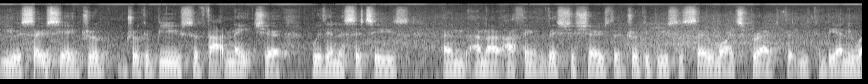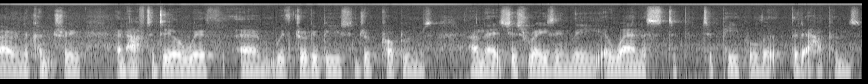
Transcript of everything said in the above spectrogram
you associate drug, drug abuse of that nature within the cities And, and I, I think this just shows that drug abuse is so widespread that you can be anywhere in the country and have to deal with, um, with drug abuse and drug problems. And it's just raising the awareness to, to people that, that it happens.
